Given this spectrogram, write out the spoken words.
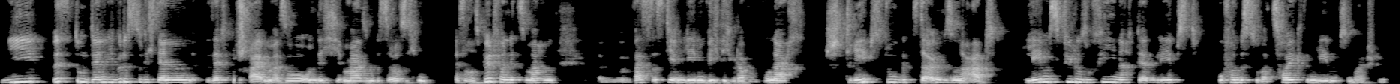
Wie bist du denn, wie würdest du dich denn selbst beschreiben? Also, um dich mal so ein bisschen, oder sich ein besseres Bild von dir zu machen. Was ist dir im Leben wichtig oder wonach strebst du? Gibt es da irgendwie so eine Art Lebensphilosophie, nach der du lebst? Wovon bist du überzeugt im Leben zum Beispiel?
